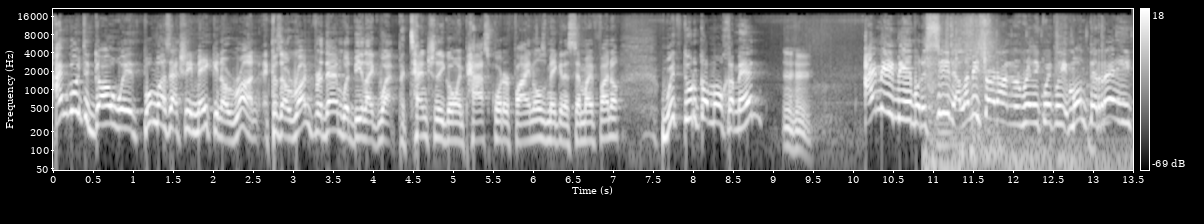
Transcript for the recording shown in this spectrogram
I'm going to go with Pumas actually making a run because a run for them would be like what potentially going past quarterfinals, making a semifinal. With Turco Mohamed, mm-hmm. I may be able to see that. Let me start on really quickly. Monterrey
